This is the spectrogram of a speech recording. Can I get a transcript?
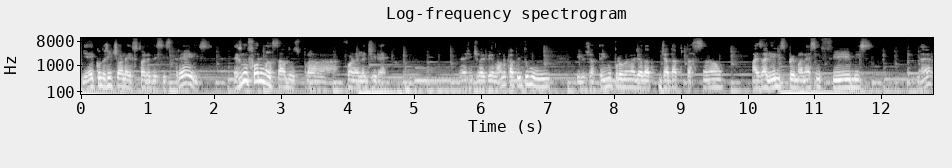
E aí, quando a gente olha a história desses três, eles não foram lançados para fornalha direto. Né? A gente vai ver lá no capítulo 1, eles já têm um problema de, adap de adaptação, mas ali eles permanecem firmes, né?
